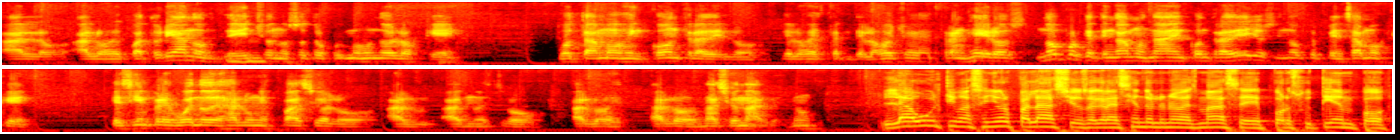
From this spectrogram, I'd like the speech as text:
a, los, ecuatorianos. De hecho, nosotros fuimos uno de los que votamos en contra de los, de los, de los ocho extranjeros, no porque tengamos nada en contra de ellos, sino que pensamos que, que siempre es bueno dejarle un espacio a, los, a, nuestro, a, los, a los nacionales. ¿no? La última, señor Palacios, agradeciéndole una vez más eh, por su tiempo.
